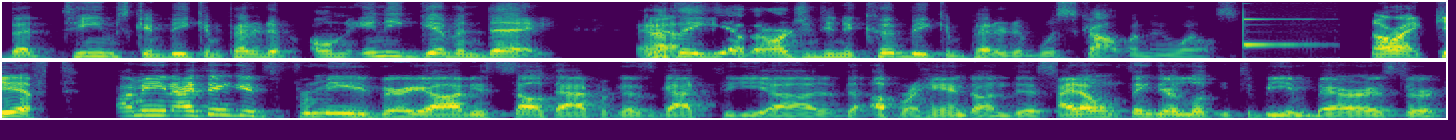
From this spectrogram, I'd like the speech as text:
that teams can be competitive on any given day. And Yeah. I think, yeah, that Argentina could be competitive with Scotland and Wales. All right, gift. I mean, I think it's for me very obvious South Africa's got the uh, the upper hand on this. I don't think they're looking to be embarrassed or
